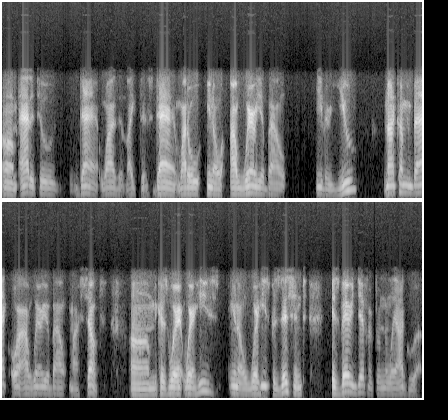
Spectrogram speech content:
um, attitude Dad, why is it like this? Dad, why do you know I worry about either you not coming back or I worry about myself. Um, because where where he's you know, where he's positioned is very different from the way I grew up.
